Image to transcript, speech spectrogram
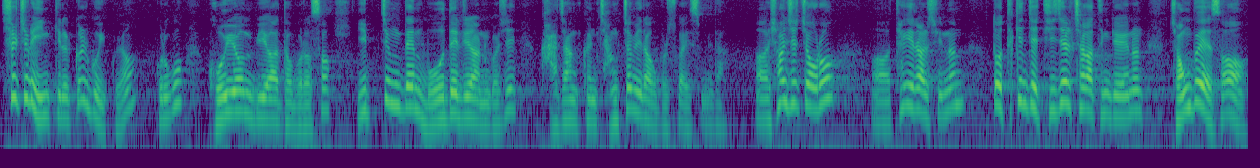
실제로 인기를 끌고 있고요. 그리고 고연비와 더불어서 입증된 모델이라는 것이 가장 큰 장점이라고 볼 수가 있습니다. 어, 현실적으로 어, 택일할 수 있는 또 특히 이제 디젤차 같은 경우에는 정부에서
